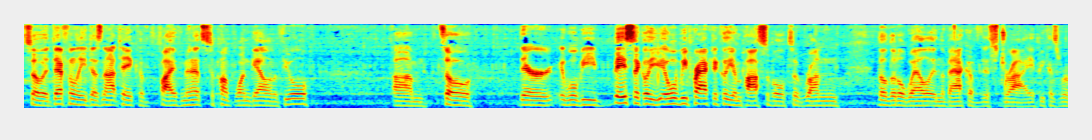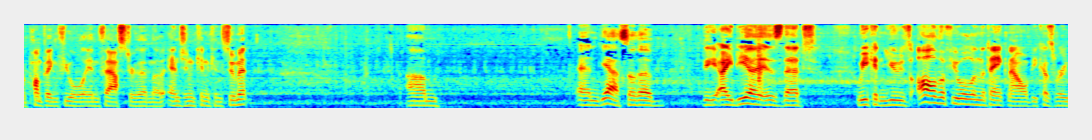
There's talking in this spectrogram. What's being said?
So it definitely does not take five minutes to pump one gallon of fuel. Um, so there, it will be basically, it will be practically impossible to run the little well in the back of this dry because we're pumping fuel in faster than the engine can consume it. Um, and yeah, so the the idea is that we can use all the fuel in the tank now because we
